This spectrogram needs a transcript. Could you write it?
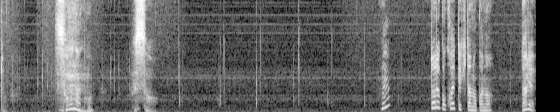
と。そうなの？嘘。ん？誰か帰ってきたのかな？誰？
